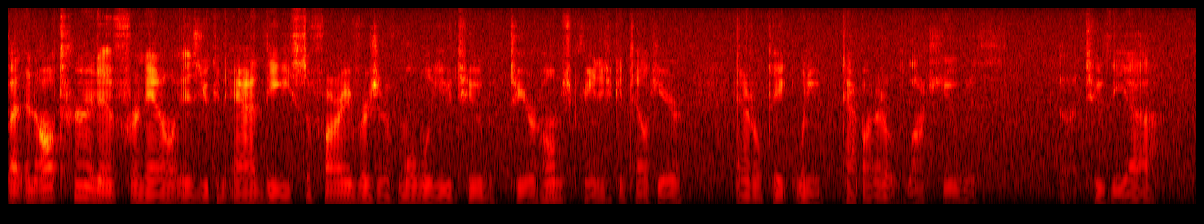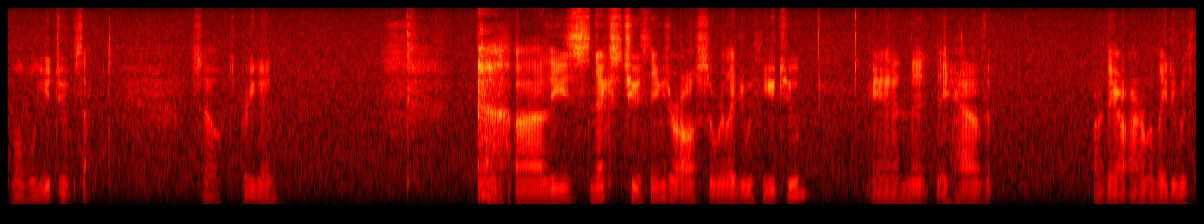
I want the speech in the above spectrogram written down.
But an alternative for now is you can add the Safari version of mobile YouTube to your home screen as you can tell here and it'll take when you tap on it it'll launch you with uh, to the uh, mobile YouTube site. So it's pretty good. uh, these next two things are also related with YouTube, and they have, or they are related with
